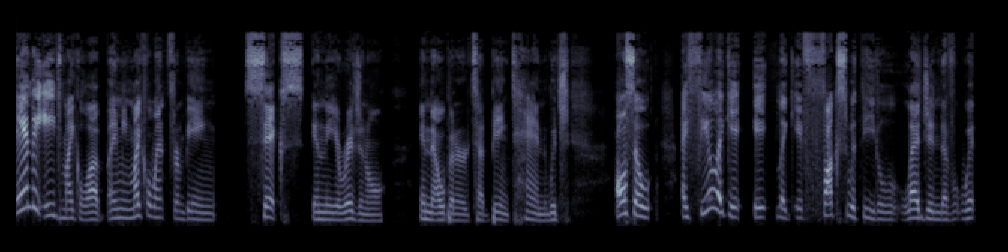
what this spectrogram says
and they age michael up i mean michael went from being six in the original in the opener to being 10 which also i feel like it it like it fucks with the legend of what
